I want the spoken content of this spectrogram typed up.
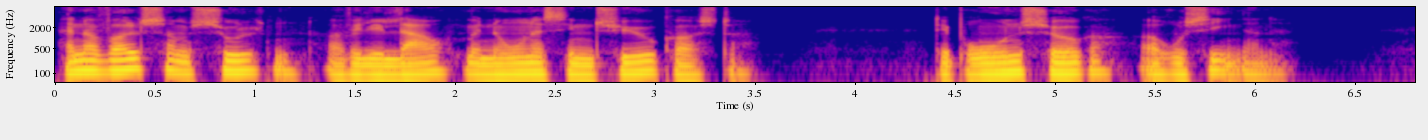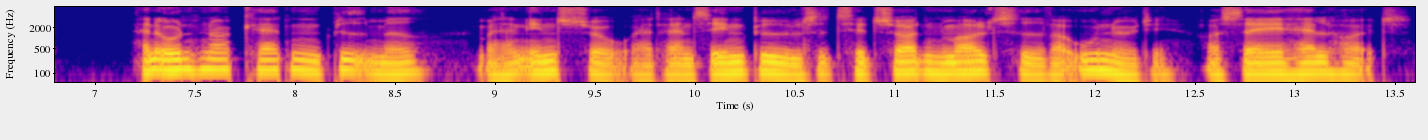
Han var voldsomt sulten og ville i lav med nogle af sine tyvekoster. Det brune sukker og rosinerne. Han undte nok katten en bid med, men han indså, at hans indbydelse til et sådan måltid var unødig og sagde halvhøjt.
